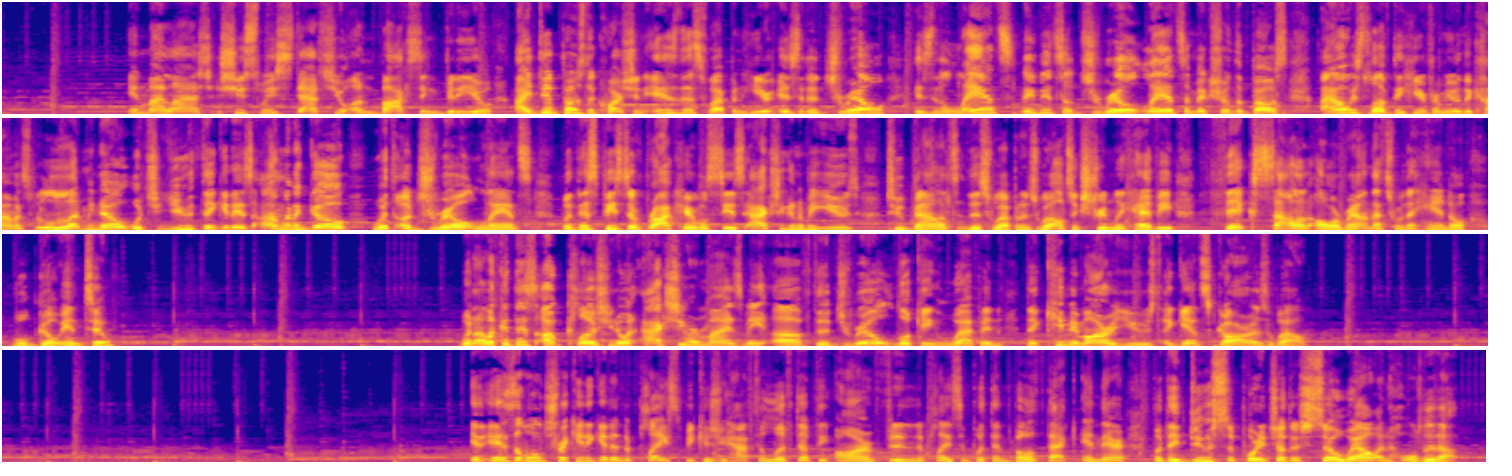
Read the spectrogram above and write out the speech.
In my last Shisui statue unboxing video, I did pose the question, is this weapon here, is it a drill? Is it a lance? Maybe it's a drill, lance, a mixture of the both. I always love to hear from you in the comments below. Let me know what you think it is. I'm gonna go with a drill lance, but this piece of rock here we'll see is actually gonna be used to balance this weapon as well. It's extremely heavy, thick, solid all around. That's where the handle will go into. When I look at this up close, you know what actually reminds me of the drill looking weapon that Kimimaro used against Gaara as well. It is a little tricky to get into place because you have to lift up the arm, fit it into place, and put them both back in there, but they do support each other so well and hold it up.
